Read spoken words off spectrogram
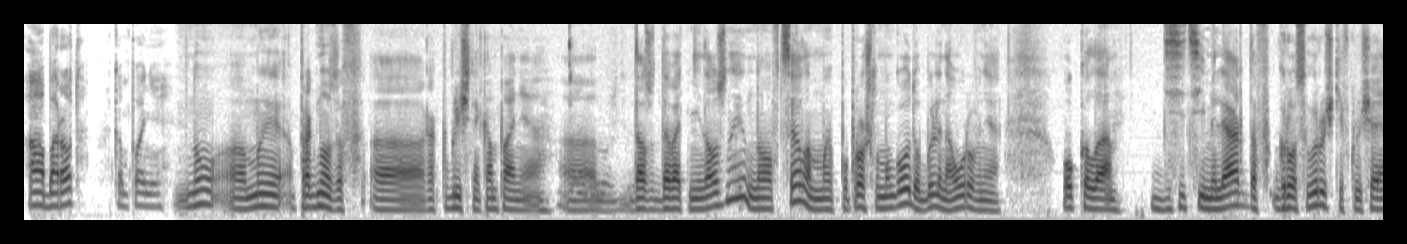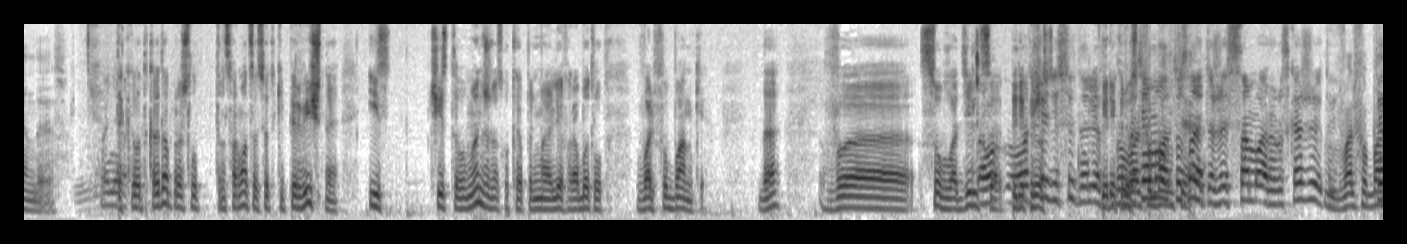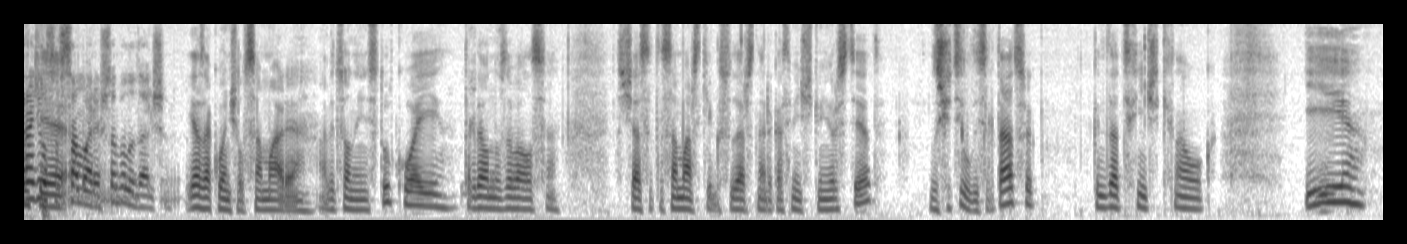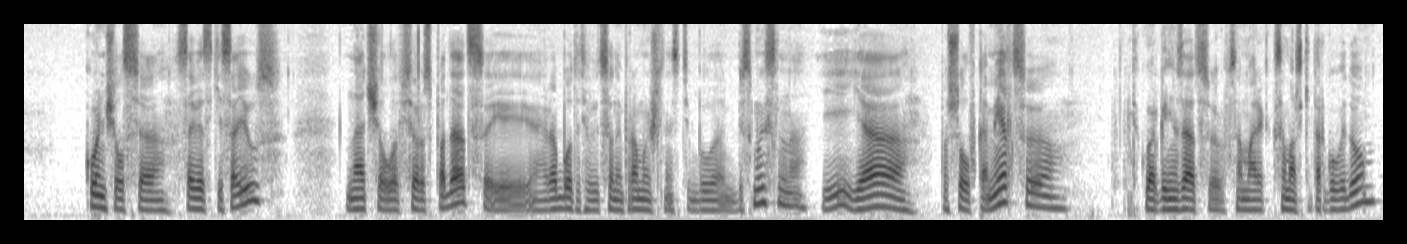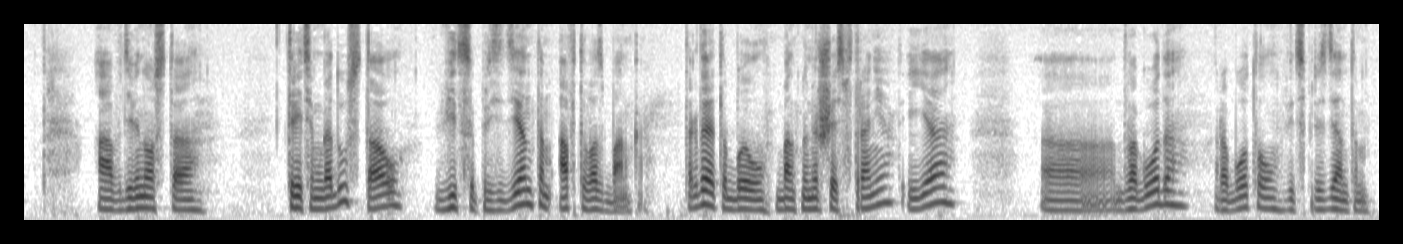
А оборот? Компании? Ну, э, мы прогнозов, э, как публичная компания, э, давать не должны, но в целом мы по прошлому году были на уровне около 10 миллиардов гросс выручки, включая НДС. Понятно. Так вот, когда прошла трансформация все-таки первичная, из чистого менеджера, насколько я понимаю, Лев работал в Альфа-банке, да? В совладельца а, перекрест... Вообще, действительно, Лев, перекрест... ну, мало кто знает, ты же из Самары, расскажи. Ты, в Альфа-банке... ты родился в Самаре, что было дальше? Я закончил в Самаре авиационный институт КУАИ, тогда он назывался. Сейчас это Самарский государственный аэрокосмический университет. Защитил диссертацию кандидат технических наук. И кончился Советский Союз, начало все распадаться, и работать в авиационной промышленности было бессмысленно. И я пошел в коммерцию, такую организацию в Самаре, как Самарский торговый дом, а в 93 году стал вице-президентом АвтоВАЗбанка. Тогда это был банк номер 6 в стране, и я э, два года работал вице-президентом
